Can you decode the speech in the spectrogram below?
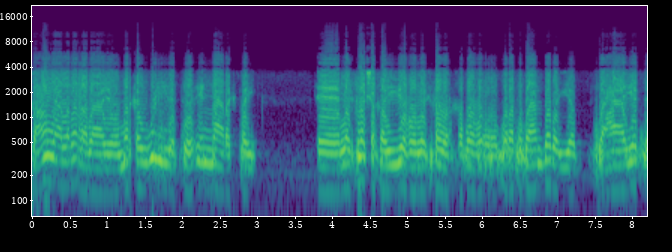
gacan waa laga rabaayo marka ugu liidato in maaragtay laysla shaqeeyo oo layska warqabo oo barababandada iyo dacaayada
